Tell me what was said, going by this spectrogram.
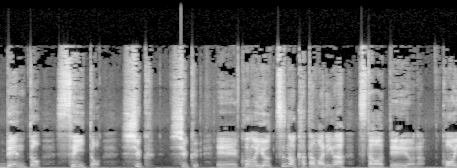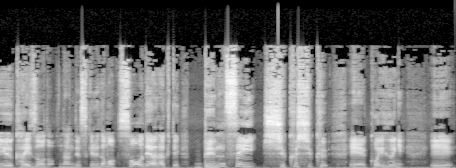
弁と声と祝、祝、えー、この4つの塊が伝わっているような、こういう解像度なんですけれども、そうではなくて、弁声粛々、えー、こういう風に、えー、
